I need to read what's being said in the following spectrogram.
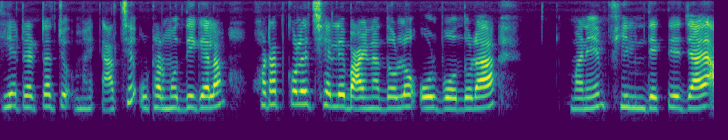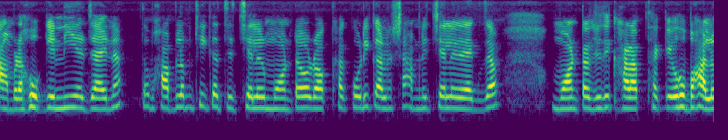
থিয়েটারটা আছে, ওঠার মধ্যে গেলাম। হঠাৎ করে ছেলে বায়না ধরলো, ওর বন্ধুরা মানে ফিল্ম দেখতে যায়, আমরা ওকে নিয়ে যাই না। তো ভাবলাম, ঠিক আছে, ছেলের মনটাও রক্ষা করি, কারণ সামনে ছেলের এক্সাম মনটা যদি খারাপ থাকে, ও ভালো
